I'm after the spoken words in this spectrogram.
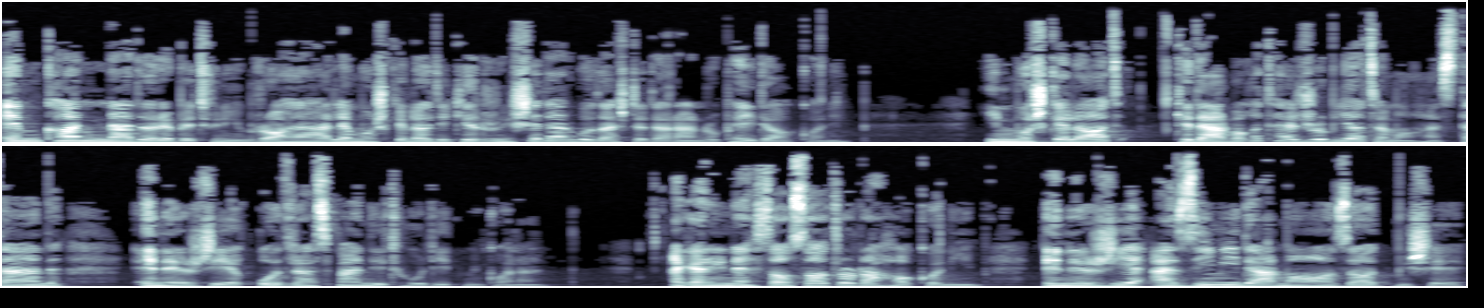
امکان نداره بتونیم راه حل مشکلاتی که ریشه در گذشته دارن رو پیدا کنیم این مشکلات که در واقع تجربیات ما هستند انرژی قدرتمندی تولید می کنند. اگر این احساسات رو رها کنیم انرژی عظیمی در ما آزاد میشه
